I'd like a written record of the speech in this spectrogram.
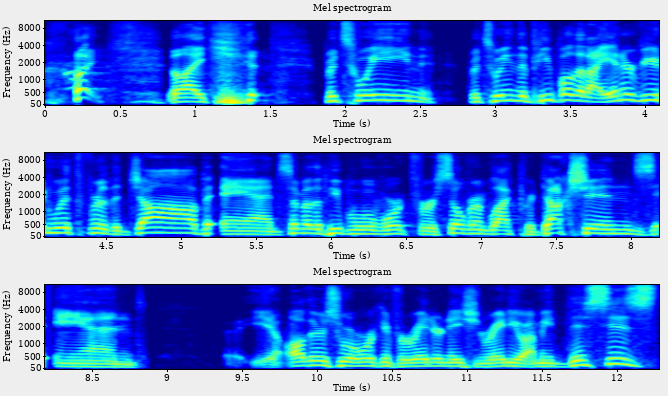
like, like between between the people that I interviewed with for the job and some of the people who have worked for Silver and Black Productions and you know others who are working for Raider Nation Radio. I mean, this is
